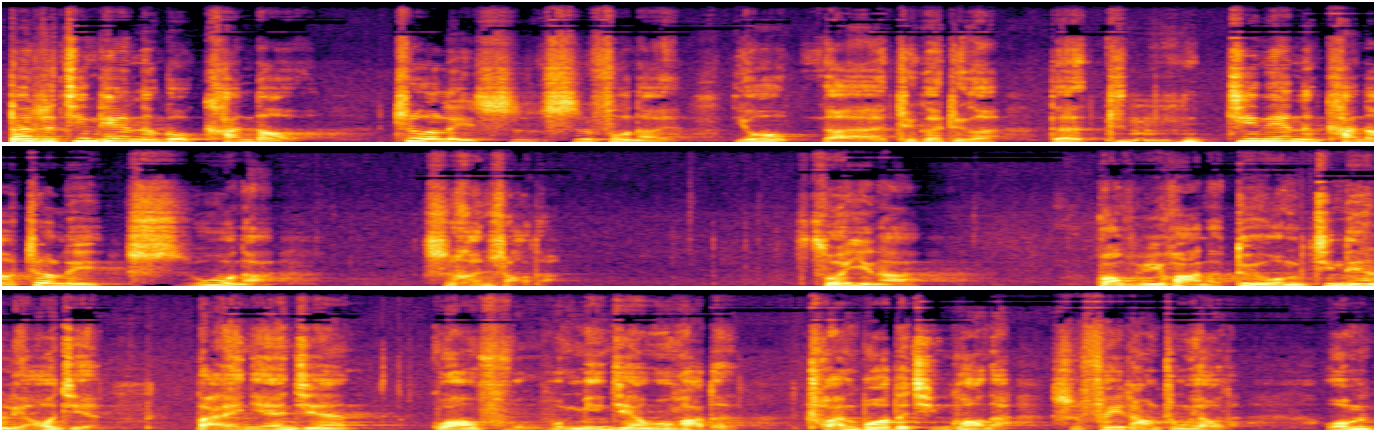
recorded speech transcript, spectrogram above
但是今天能够看到这类诗诗赋呢，有呃这个这个的，今天能看到这类实物呢，是很少的。所以呢，广府壁画呢，对我们今天了解百年间广府民间文化的传播的情况呢，是非常重要的。我们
